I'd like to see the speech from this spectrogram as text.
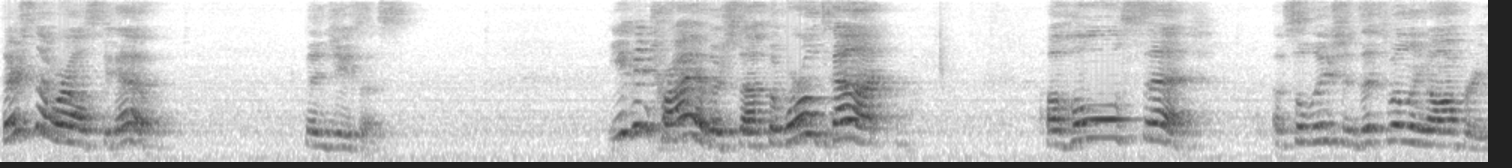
there's nowhere else to go than Jesus. You can try other stuff. The world's got a whole set of solutions it's willing to offer you.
